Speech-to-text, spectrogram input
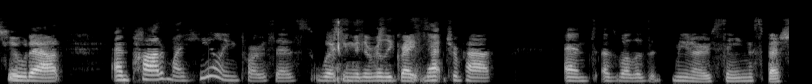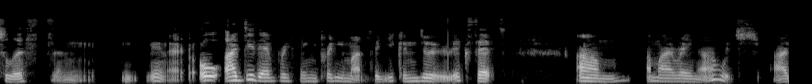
chilled out. And part of my healing process, working with a really great naturopath and as well as you know, seeing specialists and you know, all I did everything pretty much that you can do except um a Mirena, which I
